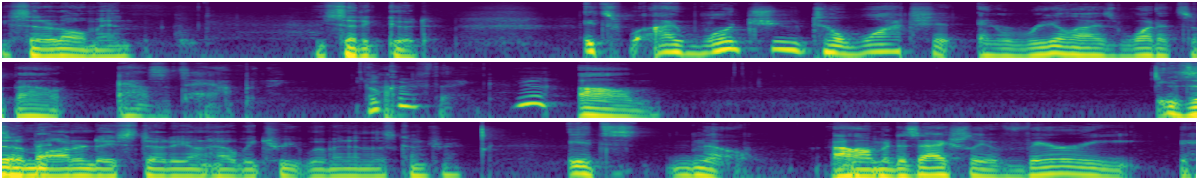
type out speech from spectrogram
You said it all, man. You said it good. It's I want you to watch it and realize what it's about as it's happening. Okay. thing. Yeah. Um, Is it's it a about- modern day study on how we treat women in this country? It's no. Um, it is actually a very.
